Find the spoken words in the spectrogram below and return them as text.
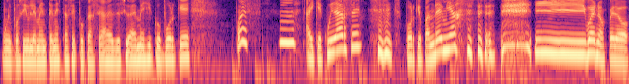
muy posiblemente en estas épocas sea desde Ciudad de México porque pues mm, hay que cuidarse porque pandemia y bueno, pero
